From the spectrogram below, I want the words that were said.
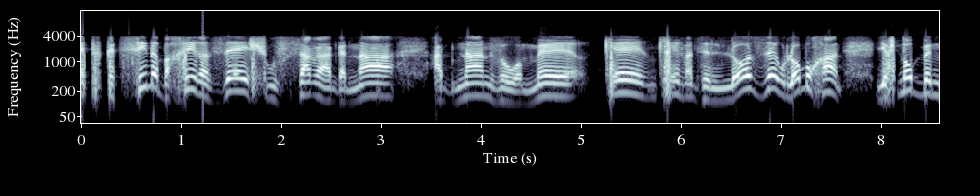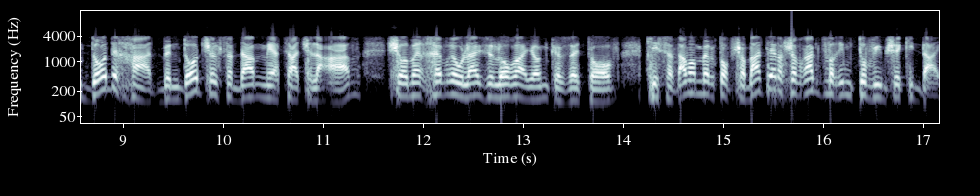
את הקצין הבכיר הזה, שהוא שר ההגנה, עדנאן, והוא אומר, כן, כן, זה לא זה, הוא לא מוכן. ישנו בן דוד אחד, בן דוד של סדאם מהצד של האב, שאומר, חבר'ה, אולי זה לא רעיון כזה טוב, כי סדאם אומר, טוב, שמעתי עד עכשיו רק דברים טובים שכדאי.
